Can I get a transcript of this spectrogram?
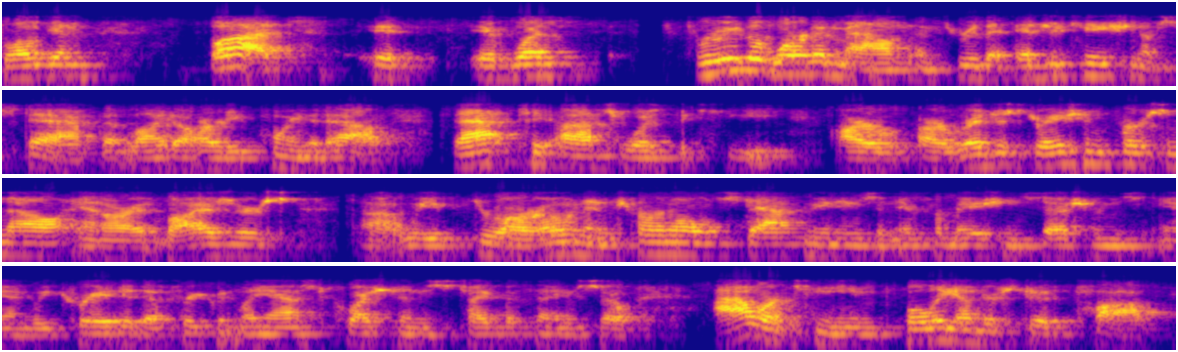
slogan, but it it was through the word of mouth and through the education of staff that Lyda already pointed out. That to us was the key. Our our registration personnel and our advisors uh, we, through our own internal staff meetings and information sessions, and we created a frequently asked questions type of thing. So our team fully understood POP,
